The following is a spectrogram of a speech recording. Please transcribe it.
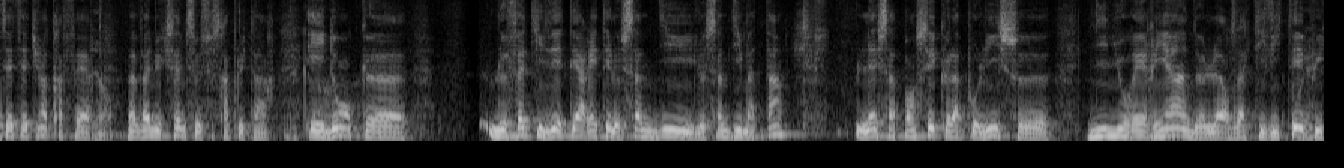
c'est une autre affaire. Van Uxem, ce, sera plus tard. Et donc, euh, le fait qu'ils aient été arrêtés le samedi, le samedi matin laisse à penser que la police euh, n'ignorait rien de leurs activités, puis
